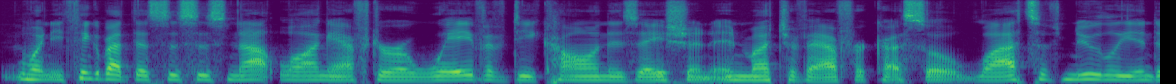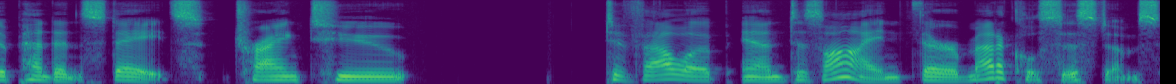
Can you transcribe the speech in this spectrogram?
when you think about this, this is not long after a wave of decolonization in much of Africa. So lots of newly independent states trying to develop and design their medical systems.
